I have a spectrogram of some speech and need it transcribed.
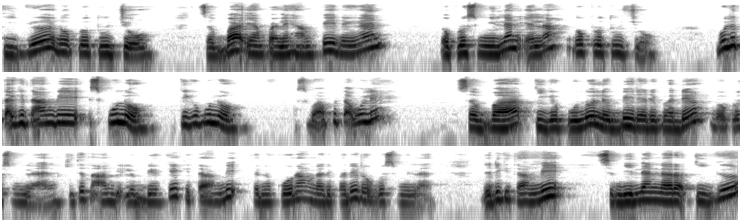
3, 27. Sebab yang paling hampir dengan 29 ialah 27. Boleh tak kita ambil 10? 30? Sebab apa tak boleh? Sebab 30 lebih daripada 29. Kita tak ambil lebih, okey? Kita ambil kena kurang daripada 29. Jadi kita ambil 9 darab 3,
